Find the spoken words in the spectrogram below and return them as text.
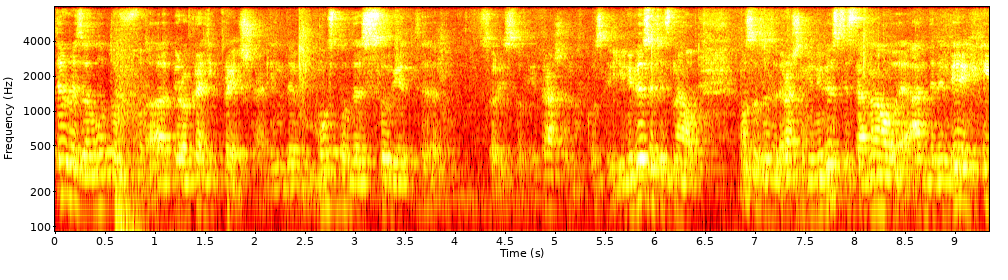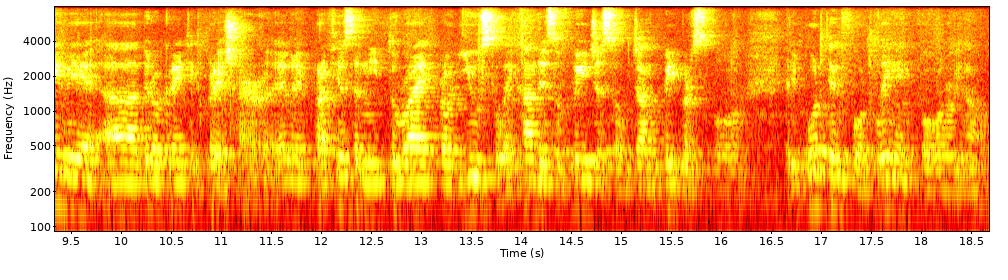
There is a lot of uh, bureaucratic pressure in the, most of the Soviet, sorry, Soviet Russian, of course, the universities now most of the Russian universities are now under a very heavy uh, bureaucratic pressure. Every professor needs to write, produce like hundreds of pages of junk papers for reporting, for planning, for, you know,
